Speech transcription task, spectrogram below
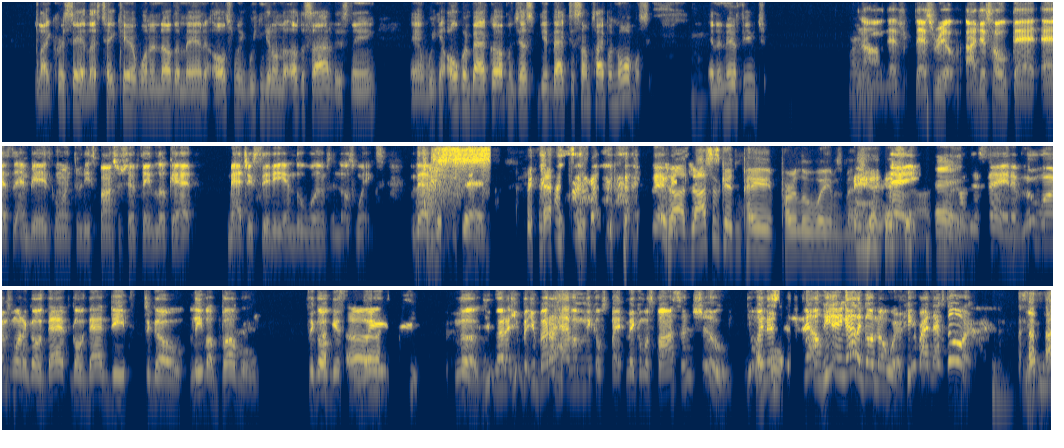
like Chris said, let's take care of one another, man, and ultimately we can get on the other side of this thing and we can open back up and just get back to some type of normalcy mm. in the near future. Right. No, that's that's real. I just hope that as the NBA is going through these sponsorships, they look at Magic City and Lou Williams and those wings. That being said. Josh, Josh, is getting paid per Lou Williams man. Hey, hey, I'm just saying, if Lou Williams want to go that go that deep to go leave a bubble to go get some uh, wings Look, you better you, you better have him make him make him a sponsor. Shoot, you in this now. He ain't got to go nowhere. He right next door.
